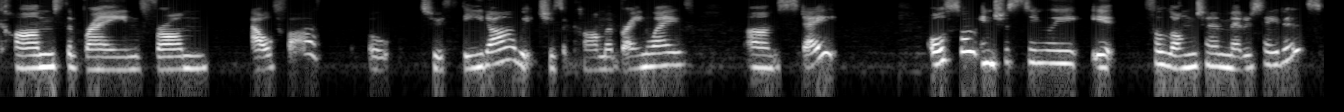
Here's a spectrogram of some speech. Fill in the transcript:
calms the brain from alpha to theta, which is a calmer brainwave um, state. Also, interestingly, it for long-term meditators,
